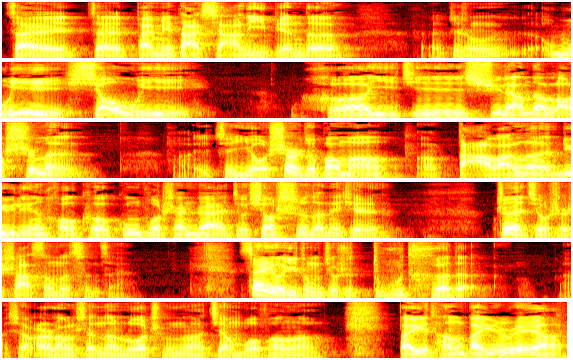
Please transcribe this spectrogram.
在在白眉大侠里边的呃这种武艺小武艺和以及徐良的老师们啊，这有事儿就帮忙啊，打完了绿林豪客，攻破山寨就消失的那些人，这就是沙僧的存在。再有一种就是独特的啊，像二郎神呐、罗成啊、蒋伯方啊、白玉堂、白云瑞啊，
